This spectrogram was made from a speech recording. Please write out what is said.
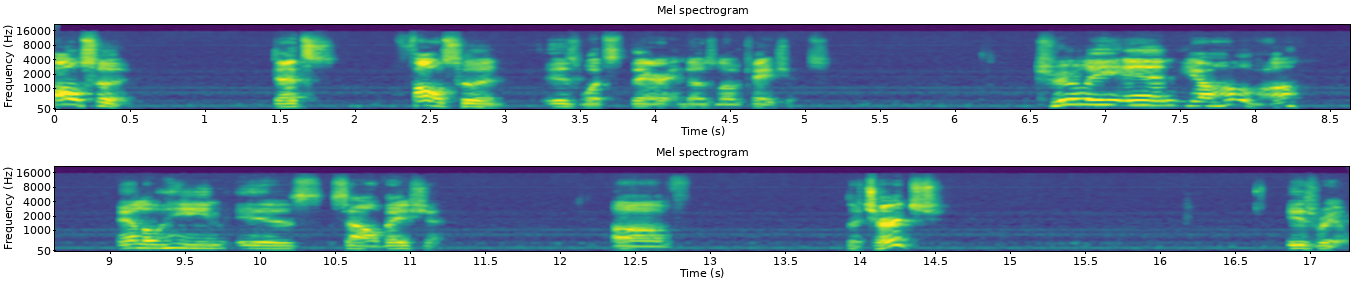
falsehood. That's falsehood is what's there in those locations. Truly in Jehovah, Elohim is salvation of the church, Israel.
